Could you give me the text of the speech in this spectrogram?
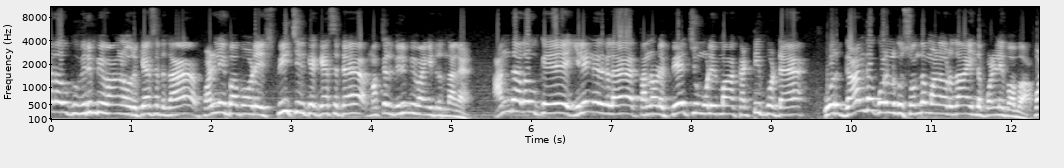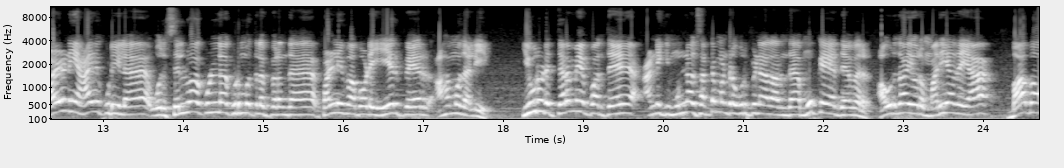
அளவுக்கு விரும்பி வாங்கின ஒரு கேசட் தான் பழனி பாபாவுடைய ஸ்பீச் இருக்க கேசட்டை மக்கள் விரும்பி வாங்கிட்டு இருந்தாங்க. அந்த அளவுக்கு இளைஞர்களை தன்னோட பேச்சு மூலியமா கட்டி போட்ட ஒரு காந்த குரலுக்கு சொந்தமானவர் தான் இந்த பழனி பாபா. பழனி ஆயக்குடியில ஒரு செல்வாக்குள்ள குடும்பத்துல பிறந்த பழனி பாபாவோட இயற்பெயர் அகமது அலி. இவருடைய திறமையை பார்த்து அன்னைக்கு முன்னாள் சட்டமன்ற உறுப்பினராக இருந்த மூக்கையா தேவர் அவர் தான் இவரை மரியாதையா பாபா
